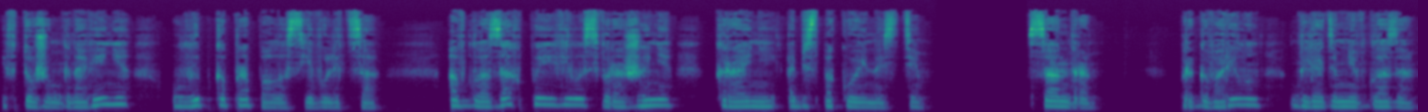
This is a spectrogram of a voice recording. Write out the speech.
и в то же мгновение улыбка пропала с его лица, а в глазах появилось выражение крайней обеспокоенности. "Сандра", проговорил он, глядя мне в глаза.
